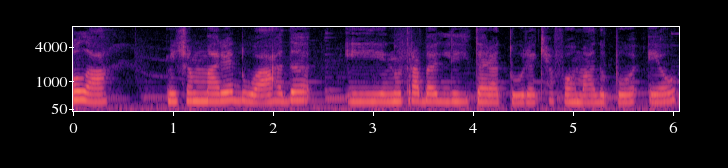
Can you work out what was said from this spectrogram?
Olá, me chamo Maria Eduarda e no trabalho de literatura que é formado por eu,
